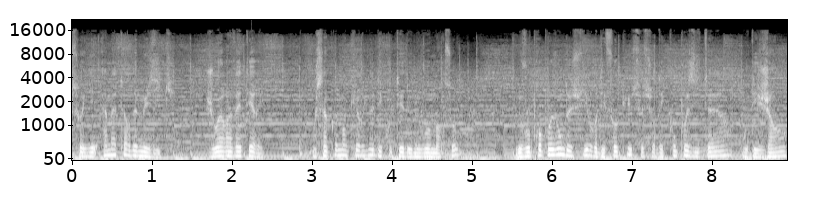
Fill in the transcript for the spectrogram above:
soyez amateur de musique, joueur invétéré ou simplement curieux d'écouter de nouveaux morceaux, nous vous proposons de suivre des focus sur des compositeurs ou des genres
